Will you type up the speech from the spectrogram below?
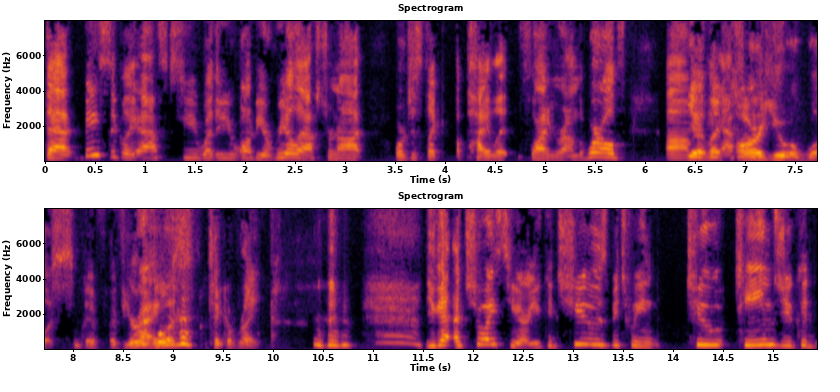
that basically asks you whether you want to be a real astronaut or just like a pilot flying around the world. Um, yeah, like, are you... you a wuss? If, if you're right. a wuss, take a right. you get a choice here. You could choose between two teams. You could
